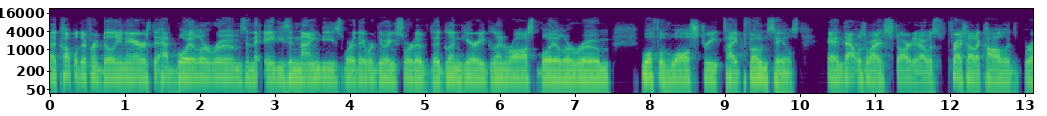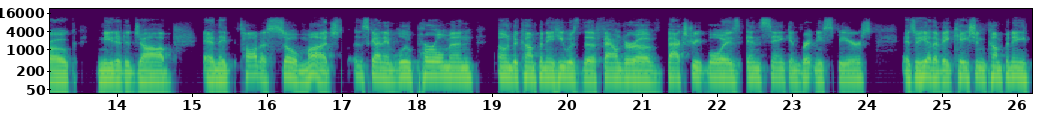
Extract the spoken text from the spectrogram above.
A couple different billionaires that had boiler rooms in the 80s and 90s where they were doing sort of the Glengarry, Glen Ross boiler room, Wolf of Wall Street type phone sales. And that was where I started. I was fresh out of college, broke, needed a job. And they taught us so much. This guy named Lou Pearlman owned a company. He was the founder of Backstreet Boys, NSYNC, and Britney Spears. And so he had a vacation company.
